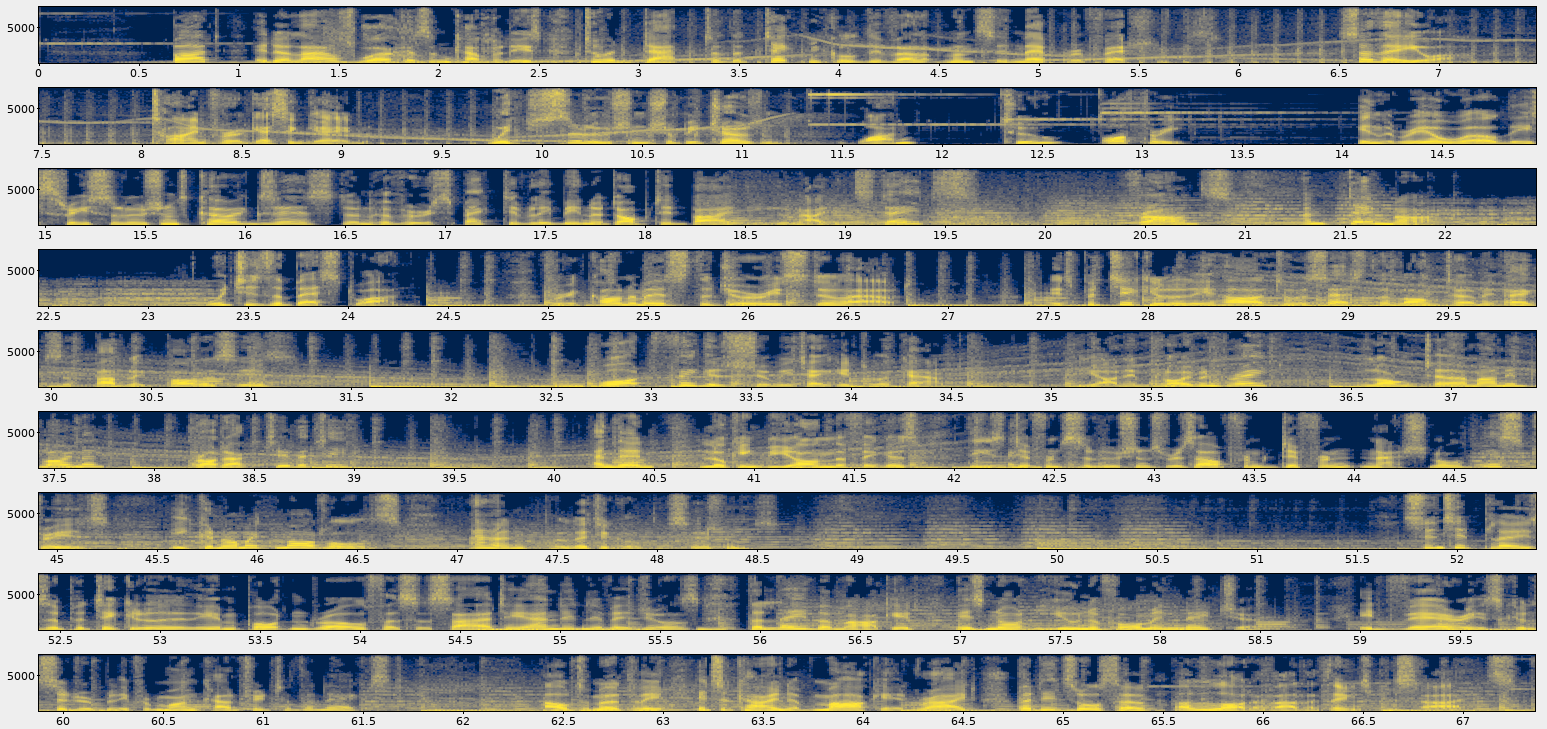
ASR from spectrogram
but it allows workers and companies to adapt to the technical developments in their professions. So there you are. Time for a guessing game. Which solution should be chosen? One, two, or three? In the real world, these three solutions coexist and have respectively been adopted by the United States, France, and Denmark. Which is the best one? For economists, the jury's still out. It's particularly hard to assess the long-term effects of public policies. what figures should we take into account? The unemployment rate? Long-term unemployment? Productivity? And then, looking beyond the figures, these different solutions result from different national histories, economic models, and political decisions. Since it plays a particularly important role for society and individuals, the labour market is not uniform in nature. It varies considerably from one country to the next. Ultimately, it's a kind of market, right, but it's also a lot of other things besides.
